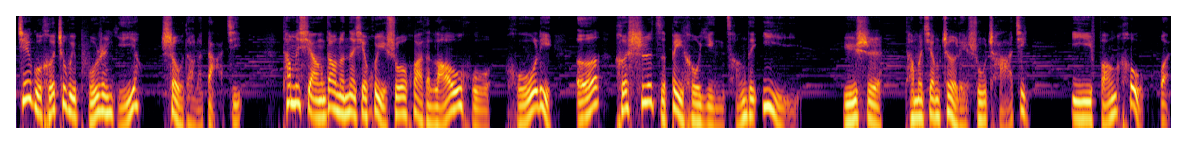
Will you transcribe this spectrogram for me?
结果和这位仆人一样受到了打击。他们想到了那些会说话的老虎、狐狸、鹅和狮子背后隐藏的意义，于是他们将这类书查禁，以防后患。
